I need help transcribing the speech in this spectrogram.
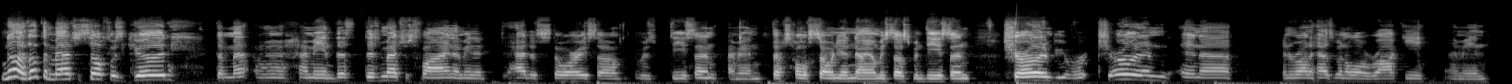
No, I thought the match itself was good. The ma- uh, I mean, this this match was fine. I mean, it had a story, so it was decent. I mean, this whole Sonya and Naomi stuff's been decent. Charlotte and Charlotte and and, uh, and Ronda has been a little rocky. I mean,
